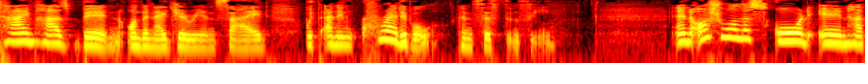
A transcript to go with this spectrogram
time has been on the Nigerian side with an incredible consistency. And Oshoala scored in her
